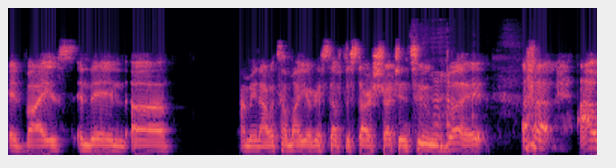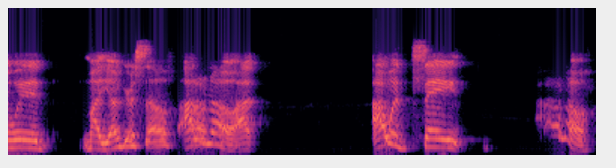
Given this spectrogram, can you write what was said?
advice. And then uh i mean i would tell my younger self to start stretching too but uh, i would my younger self i don't know. I i would say i don't know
